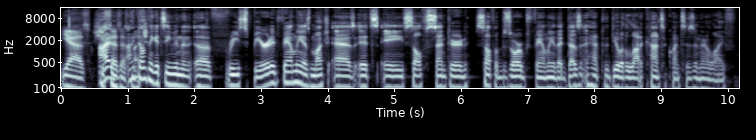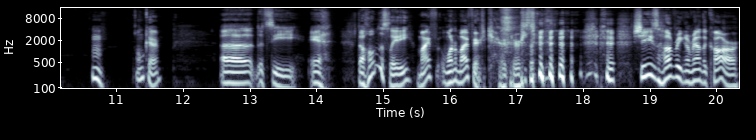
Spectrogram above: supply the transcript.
Yaz she I, says as I much. don't think it's even a free spirited family as much as it's a self centered, self absorbed family that doesn't have to deal with a lot of consequences in their life. Hmm. Okay. Uh, let's see. Eh, the homeless lady, my one of my favorite characters. she's hovering around the car,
